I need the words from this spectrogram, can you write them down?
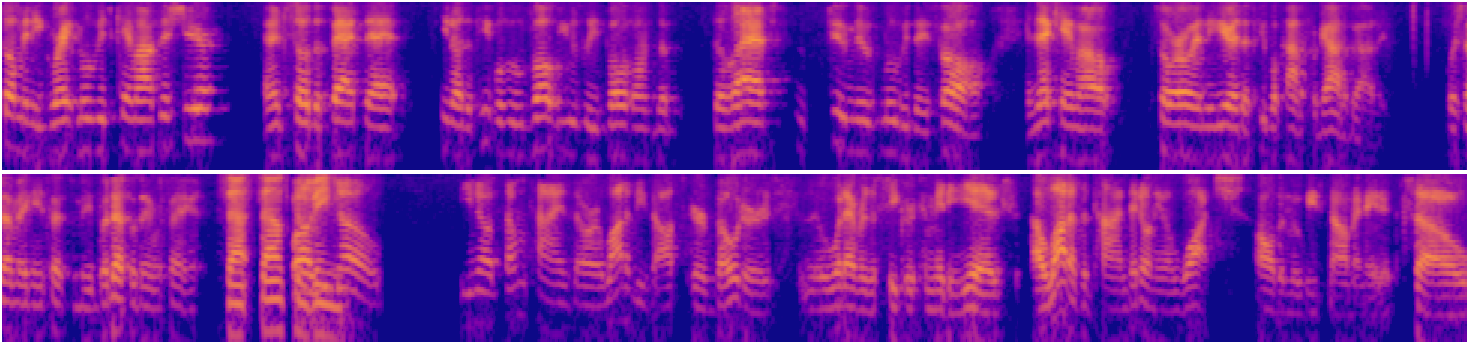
so many great movies came out this year. And so the fact that, you know, the people who vote usually vote on the the last few new movies they saw and that came out so early in the year that people kind of forgot about it. Which doesn't make any sense to me, but that's what they were saying. So, sounds Well, convenient. you know, you know, sometimes or a lot of these Oscar voters, whatever the secret committee is, a lot of the time they don't even watch all the movies nominated. So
